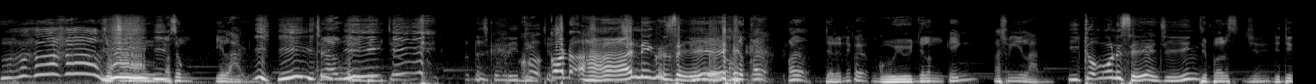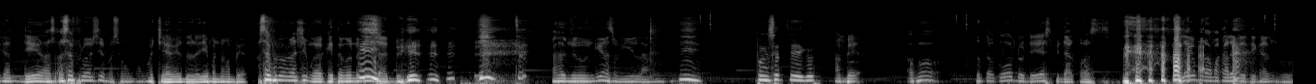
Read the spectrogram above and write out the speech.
Langsung langsung hilang. Ih, Cuk, merinding cuk Terus aku merinding Kok kok aneh gue sih? Iya, langsung kayak kayak jadinya kayak guyu nyelengking langsung hilang. Ih, kok ngono sih anjing? di balas jadi kan dia astagfirullahaladzim langsung oh, cewek dulu ya menang astagfirullahaladzim gak kita ngono bisa. Langsung nyelengking langsung hilang. Bangsat sih gue. ambek apa tutup kodo dia pindah kos ini pertama kali dia diganggu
